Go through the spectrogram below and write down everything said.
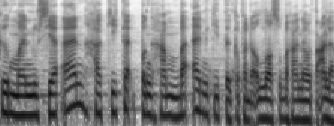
kemanusiaan, hakikat penghambaan kita kepada Allah Subhanahu Wa Taala.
